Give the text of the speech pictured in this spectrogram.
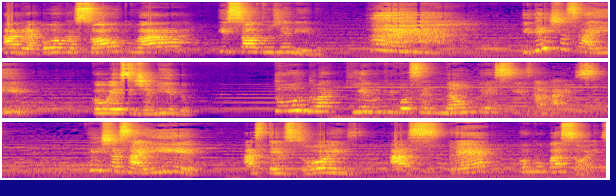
abre a boca, solta o ar e solta um gemido. Ah. E deixa sair com esse gemido tudo aquilo que você não precisa mais. Deixa sair as tensões, as preocupações.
